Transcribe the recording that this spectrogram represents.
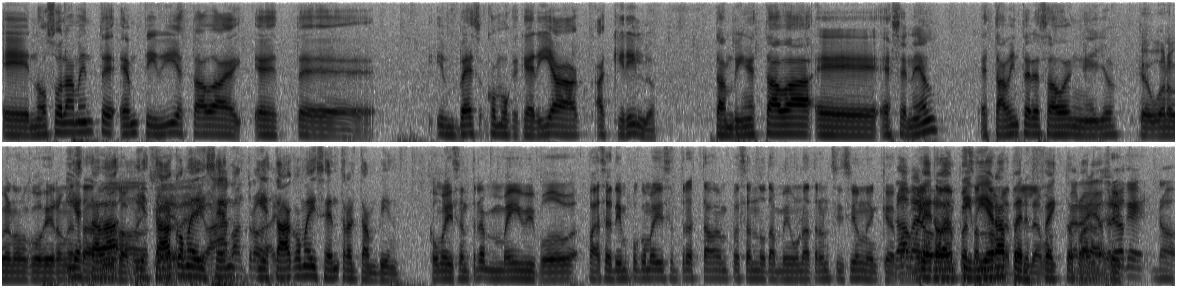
eh, no solamente MTV estaba este invest, como que quería adquirirlo, también estaba eh, SNL, estaba interesado en ello Qué bueno que no cogieron y esa estaba ruta. y estaba Comedy y estaba Comedy Central también. Comedy Central maybe puedo, para ese tiempo Comedy Central estaba empezando también una transición en que No, para mí pero estaba MTV empezando a era perfecto Pero para yo creo que, no,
